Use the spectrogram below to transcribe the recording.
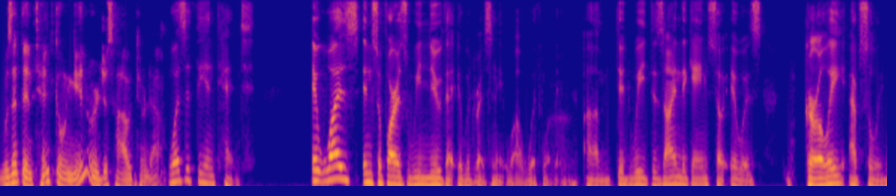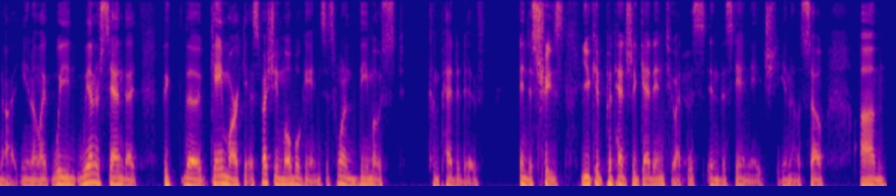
was that the intent going in, or just how it turned out? Was it the intent? It was insofar as we knew that it would resonate well with women. Um, did we design the game so it was girly? Absolutely not. You know, like we we understand that the the game market, especially mobile games, it's one of the most competitive industries you could potentially get into at this in this day and age. You know, so um,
